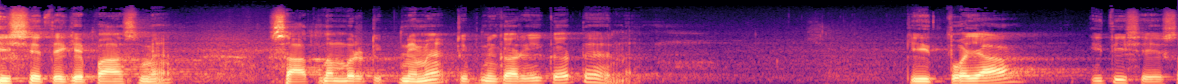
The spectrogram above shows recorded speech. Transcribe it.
इस के पास में सात नंबर टिप्पणी में टिप्पणीकार कहते हैं ना, कि त्वया इति शेष।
